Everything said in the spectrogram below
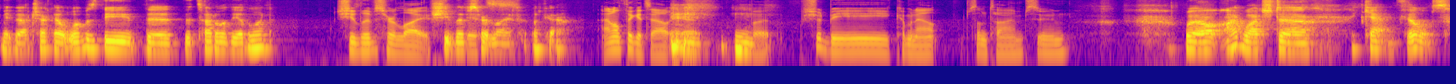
maybe I'll check out what was the the the title of the other one. She lives her life. She lives her life. Okay. I don't think it's out yet, Mm. but should be coming out sometime soon. Well, I watched uh Captain Phillips.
